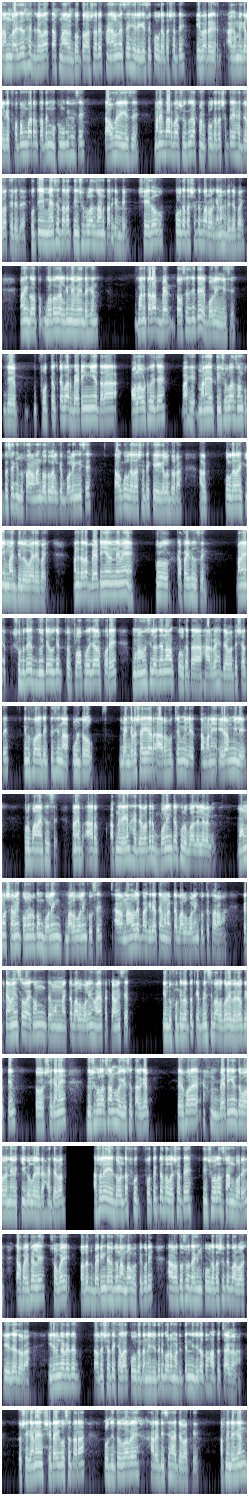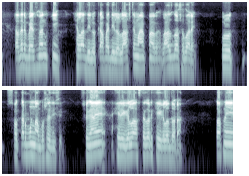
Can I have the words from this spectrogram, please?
Sunrisers, Hyderabad, আপনার গত আসরে ফাইনাল ম্যাচে হেরে গেছে কলকাতার সাথে। এবারে আগামীকালকে প্রথমবার তাদের মুখোমুখি হয়েছে, তাও হেরে গেছে। মানে বারবার শুধু আপনার কলকাতার সাথে হায়দ্রাবাদ হেরে যায়। প্রতি ম্যাচে তারা তিনশো প্লাস রান টার্গেট দেয়। সেই দল কলকাতার সাথে বারবার কেন হেরে যায় ভাই? মানে গত, গতকালকে নেমে দেখেন মানে তারা ব্যাট টসে জিতে বোলিং নিছে। যে প্রত্যেকটা বার ব্যাটিং নিয়ে তারা অল আউট হয়ে যায়, বা মানে তিনশো প্লাস রান করতেছে, কিন্তু ফারানা গতকালকে বোলিং নিছে, তাও কলকাতার সাথে খেয়ে গেল ধরা। আর কলকাতা কি মার দিল বাইরে ভাই? মানে তারা ব্যাটিং এ নেমে পুরো কাঁপাই ফেলছে। মানে শুরুতে দুইটা উইকেট ফ্লপ হয়ে যাওয়ার পরে মনে হয়েছিল যেন কলকাতা হারবে হায়দ্রাবাদের সাথে, কিন্তু পরে দেখতেছি না, উল্টো ভেঙ্কটেশ আইয়ার আর হচ্ছে মিলে, তার মানে এরা মিলে পুরো বানায় ফেলছে। মানে আর আপনি দেখেন হায়দ্রাবাদের বোলিংটা পুরো বাজে লেভেলে মোহাম্মদ শামি কোনো রকম বোলিং ভালো বোলিং করছে, আর না হলে বাকিরা তেমন একটা ভালো বোলিং করতে পারে না। প্যাট কামিন্সও এখন তেমন একটা ভালো বোলিং হয় না ফ্যাট কামিন্সের কিন্তু প্রতিবার তো ক্যাপ্টেন্সি ভালো করে বেরোও ক্যাপ্টেন তো সেখানে দুশো প্লাস রান হয়ে গেছে টার্গেট এরপরে ব্যাটিং এর জবাবে নেমে কি করল এটা হায়দ্রাবাদ। আসলে এই দলটা প্রত্যেকটা দলের সাথে তিনশো প্লাস রান করে কাপাই ফেলে, সবাই তাদের ব্যাটিং দেখার জন্য আমরা অপেক্ষা করি। আর অথচ দেখেন কলকাতার সাথে বারবার খেয়ে যায় ধরা। ইডেন গার্ডেনের তাদের সাথে খেলা কলকাতা নিজেদের গরম মাটিতে নিজেরা তো হাতে চাইবে না। তো সেখানে সেটাই করছে তারা। লজ্জিতভাবে হারাই দিছে হায়দ্রাবাদকে। আপনি দেখেন তাদের ব্যাটসম্যান কি খেলা দিল কাপাই দিল। লাস্টে আপনার লাস্ট দশ ওভারে পুরো ছক্কার বন্যা বসে দিছে। সেখানে হেরে গেল, আস্তে করে খেয়ে গেল ধরা। তো আপনি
